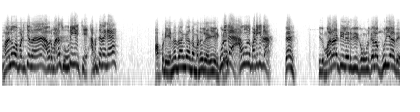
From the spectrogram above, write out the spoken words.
மனுவை படிச்சவன் அவர் மனசு உருகிருச்சு. அப்படித்தானங்க? அப்படி என்னதாங்க அந்த மனுல எழுதி கொடுங்க அவங்களும் டேய் இது மராட்டியில் எழுதியிருக்கு உங்களுக்கு எல்லாம் புரியாது.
